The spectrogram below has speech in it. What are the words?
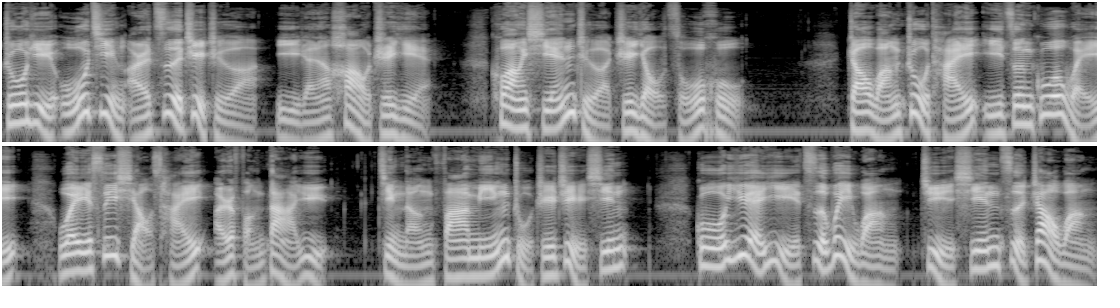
诸欲无敬而自治者，以人好之也。况贤者之有足乎？昭王筑台以尊郭伟，伟虽小才而逢大遇，竟能发明主之至心。故乐毅自魏王，具心自赵王，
